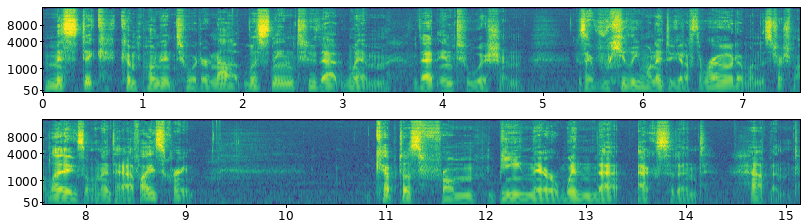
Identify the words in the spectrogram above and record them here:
mystic component to it or not, listening to that whim, that intuition, because I really wanted to get off the road. I wanted to stretch my legs. I wanted to have ice cream. Kept us from being there when that accident happened.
